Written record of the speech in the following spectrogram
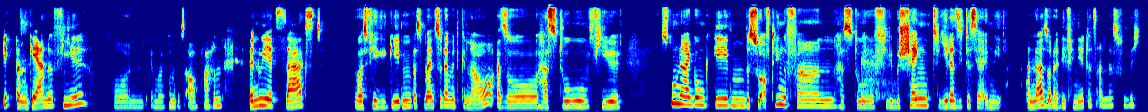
gibt man gerne viel und irgendwann kommt das Aufwachen. Wenn du jetzt sagst, du hast viel gegeben, was meinst du damit genau? Also hast du viel Zuneigung gegeben? Bist du oft hingefahren? Hast du viel beschenkt? Jeder sieht das ja irgendwie anders oder definiert das anders für sich?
